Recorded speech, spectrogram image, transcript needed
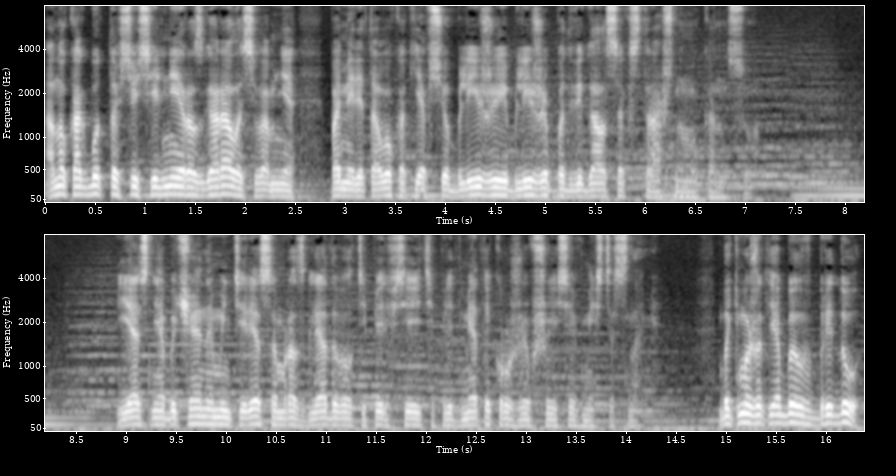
Оно как будто все сильнее разгоралось во мне по мере того, как я все ближе и ближе подвигался к страшному концу. Я с необычайным интересом разглядывал теперь все эти предметы, кружившиеся вместе с нами. Быть может, я был в бреду,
